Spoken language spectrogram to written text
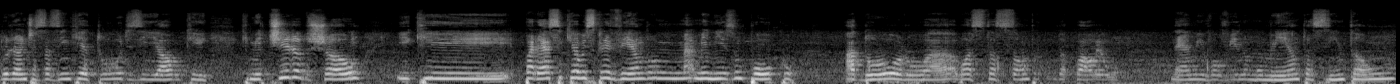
durante essas inquietudes e algo que que me tira do chão e que parece que eu escrevendo me ameniza um pouco a dor ou a, ou a situação da qual eu né, me envolvi no momento, assim, então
